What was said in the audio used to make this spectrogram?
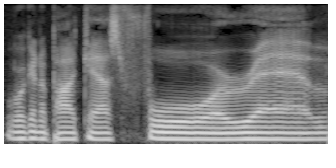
We're gonna podcast forever.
